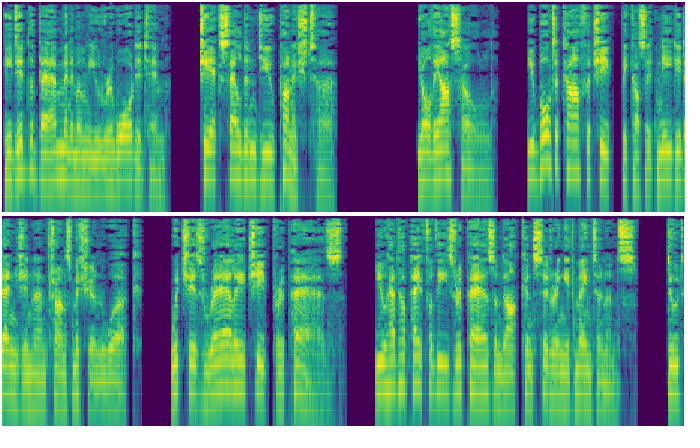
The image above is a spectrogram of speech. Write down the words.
He did the bare minimum you rewarded him. She excelled and you punished her. You're the asshole. You bought a car for cheap because it needed engine and transmission work. Which is rarely cheap repairs. You had her pay for these repairs and are considering it maintenance. Dude,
